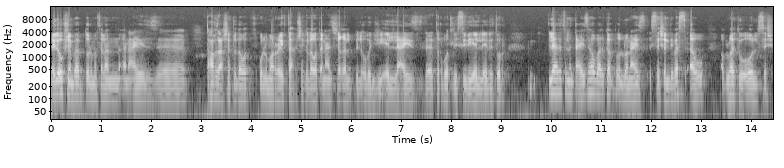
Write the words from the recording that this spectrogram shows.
ال option بقى بتقول مثلا أنا عايز آه، تحافظ على الشكل دوت في كل مرة يفتح بالشكل دوت. أنا عايز اشتغل بال OpenGL عايز تربط لي ال CDL editor الاعدادات اللي أنت عايزها وبعد كده بتقول له أنا عايز ال session دي بس أو apply to all session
